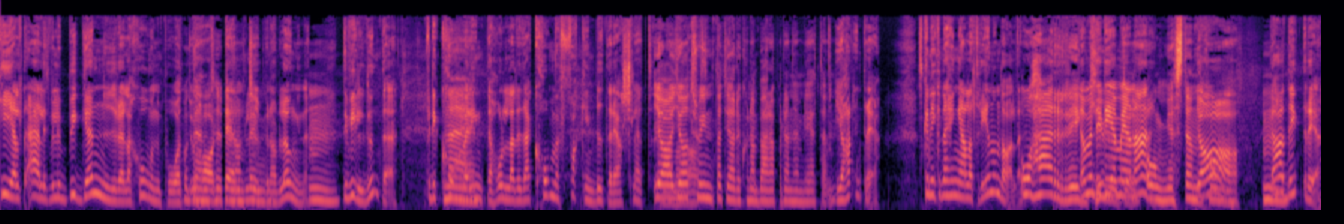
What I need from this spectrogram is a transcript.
helt ärligt, vill du bygga en ny relation på att På du den har typen den av typen av lögn? Det vill du inte. För det kommer Nej. inte hålla, det där kommer fucking bita dig i arslet. Ja, jag dag. tror inte att jag hade kunnat bära på den hemligheten. Jag hade inte det. Ska ni kunna hänga alla tre någon dag eller? Åh herregud, ja men det är det jag menar. ångesten Ja, kom. jag hade inte det.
